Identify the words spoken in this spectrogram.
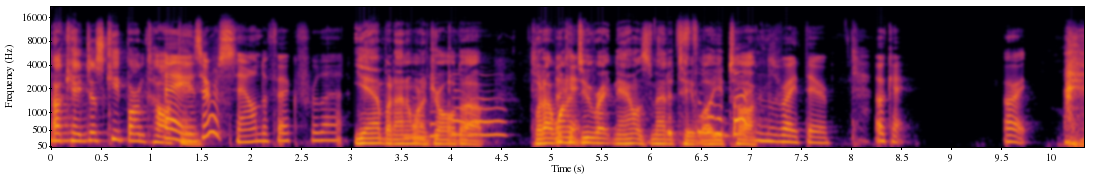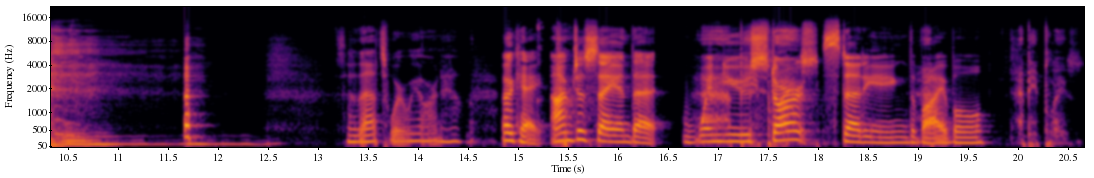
go. Okay, just keep on talking. Hey, is there a sound effect for that? yeah, but I don't want to draw it up. What I want to Okay. do right now is meditate the while you talk. buttons right there. Okay. All right. so that's where we are now. Okay. I'm just saying that when you start studying the Bible, Happy place.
